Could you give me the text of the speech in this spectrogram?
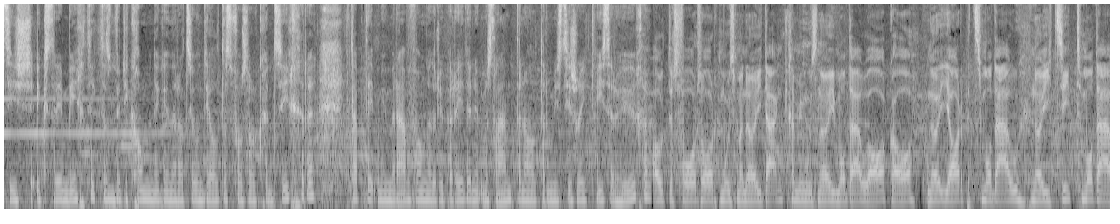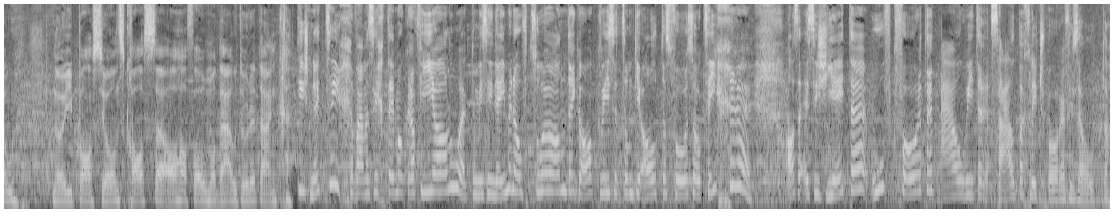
Es ist extrem wichtig, dass wir für die kommende Generation die Altersvorsorge sichern können. Ich glaube, dort müssen wir anfangen darüber reden, ob man das Rentenalter müsste schrittweise erhöhen Altersvorsorge muss man neu denken, man muss neue Modelle angehen, neue Arbeitsmodelle, neue Zeitmodelle, neue Pensionskassen, AHV-Modelle durchdenken. Die ist nicht sicher, wenn man sich die Demografie anschaut. Und wir sind ja immer noch auf die Zuwanderung angewiesen, um die Altersvorsorge zu sichern. Also es ist jeder aufgefordert, auch wieder selber ein bisschen zu sparen fürs Alter.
